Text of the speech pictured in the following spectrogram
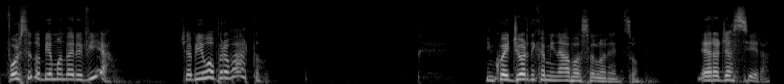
forse dobbiamo andare via. Ci abbiamo provato. In quei giorni camminavo a San Lorenzo. Era già sera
